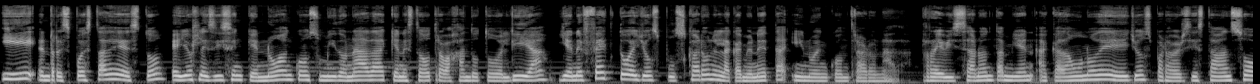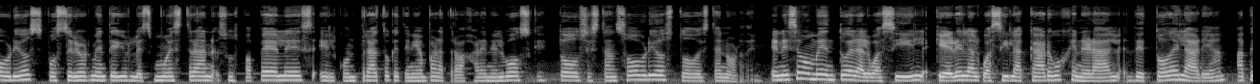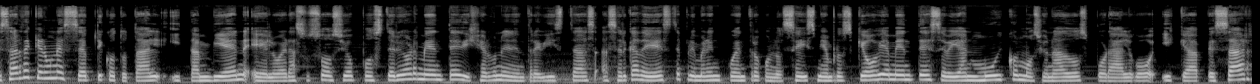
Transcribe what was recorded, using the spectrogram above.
Y en respuesta de esto, ellos les dicen que no han consumido nada, que han estado trabajando todo el día y en efecto ellos buscaron en la camioneta y no encontraron nada. Revisaron también a cada uno de ellos para ver si estaban sobrios. Posteriormente ellos les muestran sus papeles, el contrato que tenían para trabajar en el bosque. Todos están sobrios, todo está en orden. En ese momento el alguacil, que era el alguacil a cargo general de toda el área, a pesar de que era un escéptico total y también eh, lo era su socio, posteriormente dijeron en entrevistas acerca de este primer encuentro con los seis miembros que obviamente se veían muy conmocionados por algo y que a pesar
